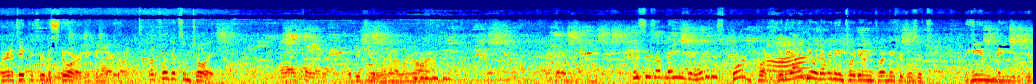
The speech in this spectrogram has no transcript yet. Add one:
We're going to take you through the store. Nick and I are going, let's look at some toys. I like toys. I do too. We're going to go around. This is amazing. Look at this Porg plush. So the idea with everything in Toydarian Toy Makers is it's handmade. It,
